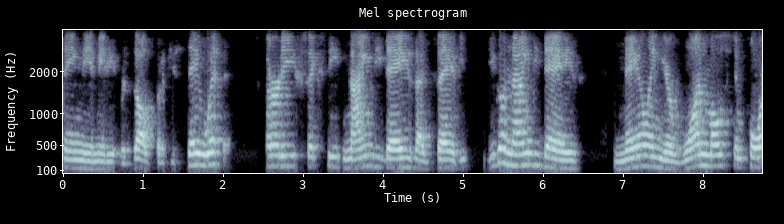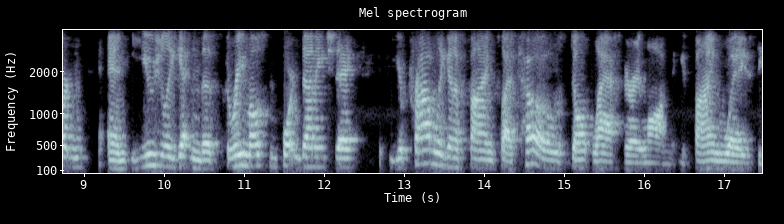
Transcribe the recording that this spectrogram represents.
seeing the immediate results. But if you stay with it, 30, 60, 90 days, I'd say if you, you go 90 days nailing your one most important and usually getting the three most important done each day, you're probably going to find plateaus don't last very long, that you find ways to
